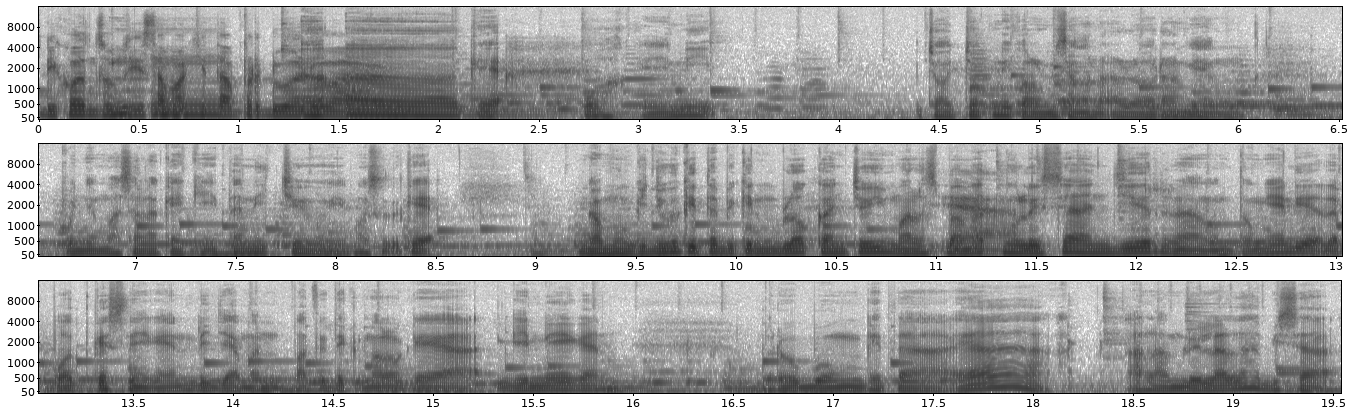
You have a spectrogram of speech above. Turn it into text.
dikonsumsi sama Mm-mm. kita berdua doang. eh, kayak wah kayak ini cocok nih kalau misalkan ada orang yang punya masalah kayak kita nih cuy. Maksudnya kayak nggak mungkin juga kita bikin blog kan cuy. Males Iya. banget nulisnya anjir. Nah untungnya dia ada podcast nih kan di zaman 4.0 kayak gini kan. Berhubung kita ya alhamdulillah lah bisa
